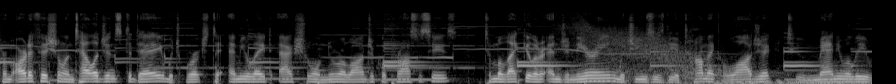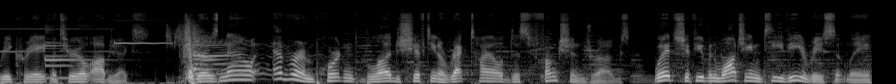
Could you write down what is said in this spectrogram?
From artificial intelligence today, which works to emulate actual neurological processes, to molecular engineering, which uses the atomic logic to manually recreate material objects, to those now ever important blood shifting erectile dysfunction drugs, which, if you've been watching TV recently,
